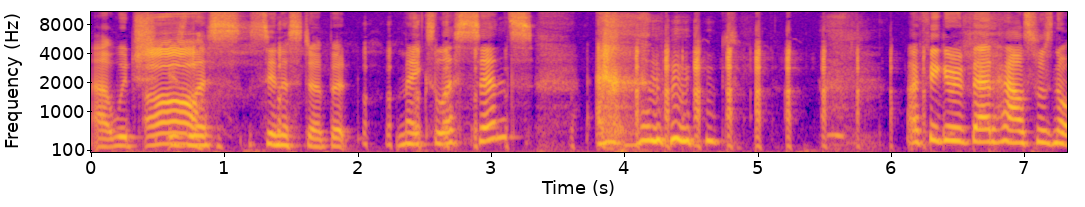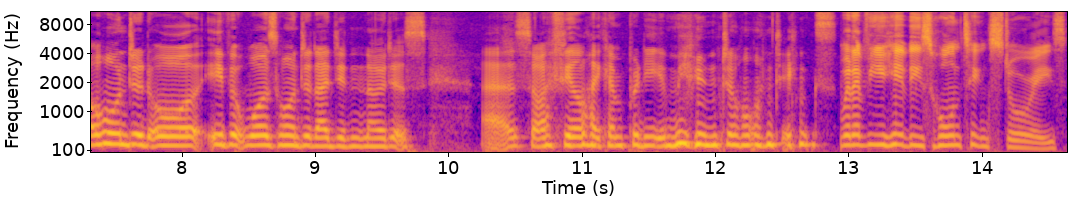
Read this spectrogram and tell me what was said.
uh, which Oh. is less sinister but makes less sense. And I figure if that house was not haunted, or if it was haunted, I didn't notice. Uh, so I feel like I'm pretty immune to hauntings. Whenever you hear these haunting stories,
